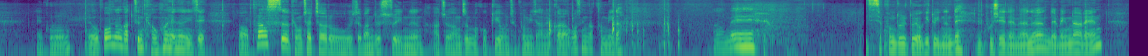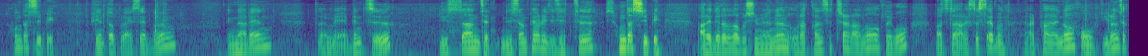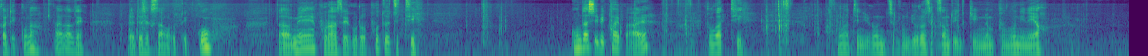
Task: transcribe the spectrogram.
네, 그런. 요거는 같은 경우에는 이제 어, 프랑스 경찰차로 이제 만들 수 있는 아주 앙증맞고 귀여운 제품이지 않을까라고 생각합니다. 그 다음에 이 제품들도 여기도 있는데 보시게 되면은 네, 맥라렌, 혼다 시빅, BMW i7, 맥라렌, 그다음에 벤츠, 닛산 Z, 닛산 페어리지 Z, 혼다 시빅 아래 내려다 보시면은 우라칸 스트라노 그리고 마즈다 RX7, 알파이노, 오 이런 색깔도 있구나. 빨간색, 레드 색상으로도 있고, 그다음에 보라색으로 포드 GT. 혼다 시빅 타입 R, 부가티, 부가티는 이런 제품, 이런 색상도 이렇게 있는 부분이네요.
